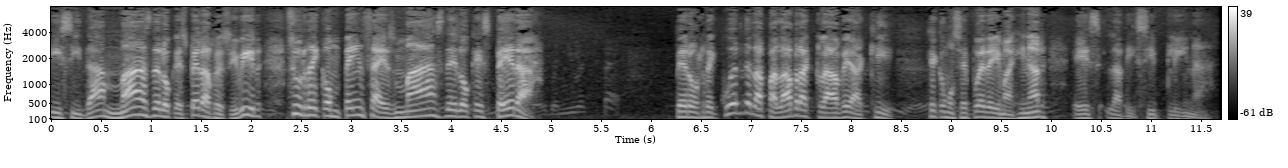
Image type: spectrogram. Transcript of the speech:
Y si da más de lo que espera recibir, su recompensa es más de lo que espera. Pero recuerde la palabra clave aquí, que como se puede imaginar es la disciplina.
